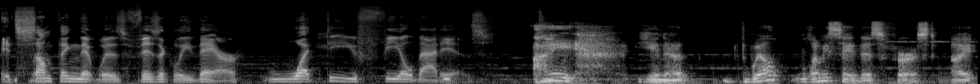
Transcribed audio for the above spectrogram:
it's something that was physically there. What do you feel that is? I, you know, well, let me say this first. I,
